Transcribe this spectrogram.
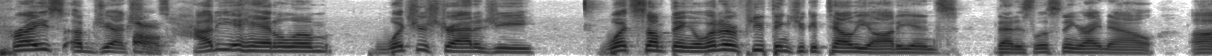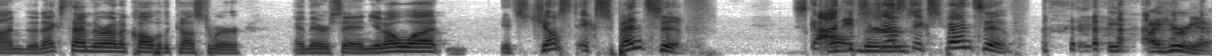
Price objections. Oh. How do you handle them? What's your strategy? What's something, what are a few things you could tell the audience that is listening right now on the next time they're on a call with a customer and they're saying, you know what? It's just expensive. Scott, well, it's just expensive. it, I hear you.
